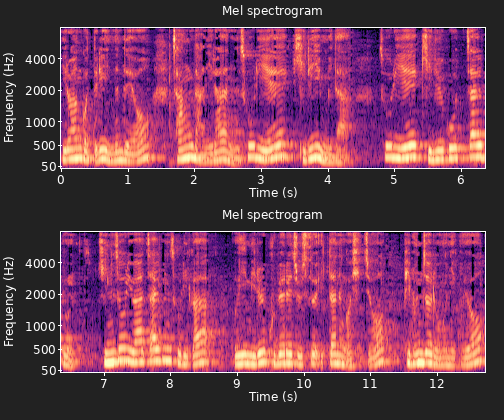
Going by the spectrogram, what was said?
이러한 것들이 있는데요. 장단이란 소리의 길이입니다. 소리의 길고 짧음, 긴 소리와 짧은 소리가 의미를 구별해 줄 수 있다는 것이죠. 비분절 의문이고요.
